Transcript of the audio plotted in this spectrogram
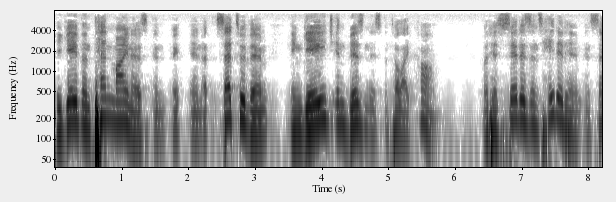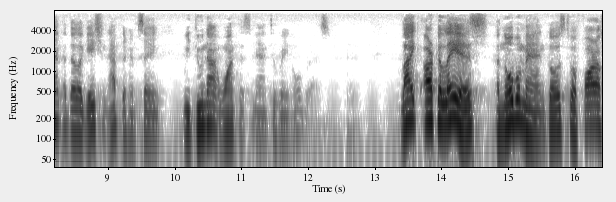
he gave them ten minas and, and said to them, Engage in business until I come. But his citizens hated him and sent a delegation after him, saying, We do not want this man to reign over us. Like Archelaus, a nobleman goes to a far off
